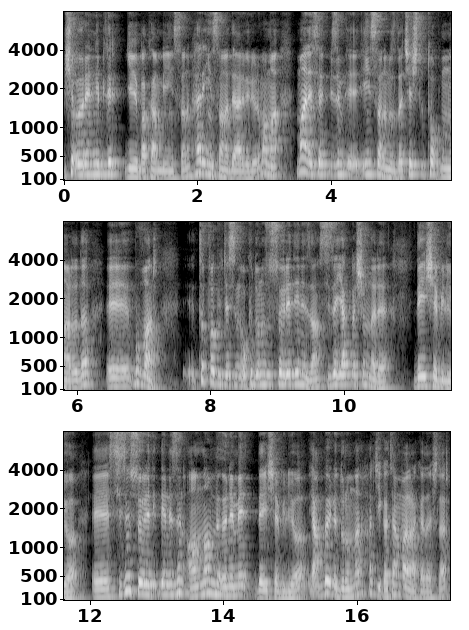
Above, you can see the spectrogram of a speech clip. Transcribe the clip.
bir şey öğrenilebilir gibi bakan bir insanım. Her insana değer veriyorum ama maalesef bizim e, insanımızda çeşitli toplumlarda da e, bu var. E, tıp fakültesinde okuduğunuzu söylediğiniz an size yaklaşımları değişebiliyor. E, sizin söylediklerinizin anlam ve önemi değişebiliyor. Yani böyle durumlar hakikaten var arkadaşlar.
